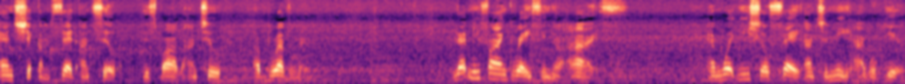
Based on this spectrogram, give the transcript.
and Shechem said unto his father, unto her brethren, Let me find grace in your eyes, and what ye shall say unto me I will give.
